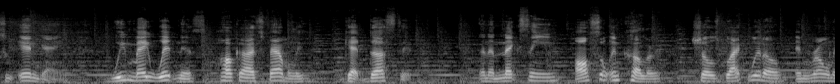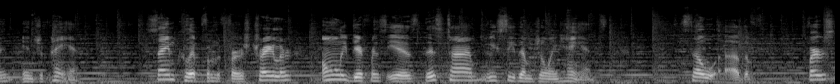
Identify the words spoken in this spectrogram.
to Endgame. We may witness Hawkeye's family get dusted. And the next scene, also in color, shows Black Widow and Ronin in Japan. Same clip from the first trailer, only difference is this time we see them join hands. So uh, the first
